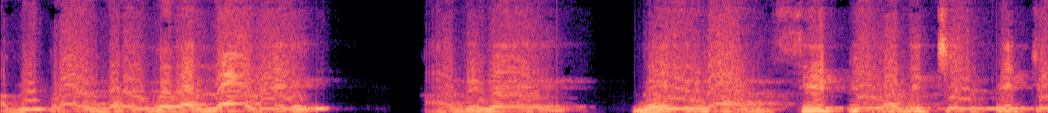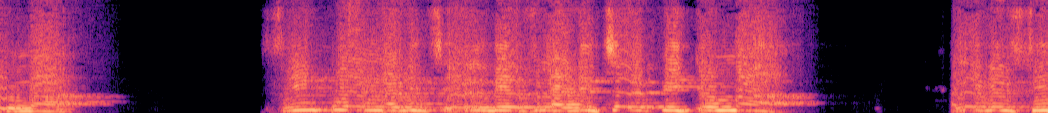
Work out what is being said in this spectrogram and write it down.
അഭിപ്രായം പറയുന്നതല്ലാതെ അതിനെ നേരിടാൻ സി പി എം അടിച്ചേൽപ്പിക്കുന്ന സി പി എം അടിച്ച് എൽ ഡി എഫിൽ അടിച്ചേൽപ്പിക്കുന്ന അല്ലെങ്കിൽ സി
